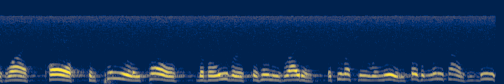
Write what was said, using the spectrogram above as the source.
is why Paul continually tells the believers to whom he's writing that you must be renewed. He says it many times. Be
